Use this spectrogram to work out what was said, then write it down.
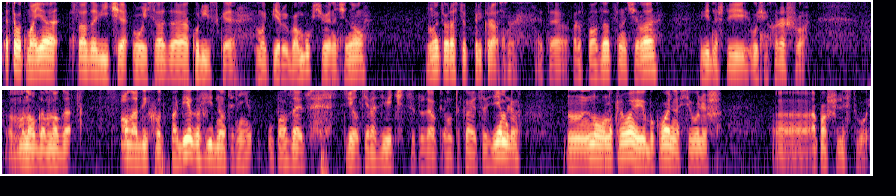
Это вот моя саза вича, ой, саза курильская. Мой первый бамбук, с чего я начинал. Ну, это растет прекрасно. Это расползаться начала. Видно, что ей очень хорошо. Много-много молодых вот побегов видно, вот они уползают стрелки разведчицы туда, прям утыкаются в землю. Ну, накрываю ее буквально всего лишь э, опавшей листвой.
